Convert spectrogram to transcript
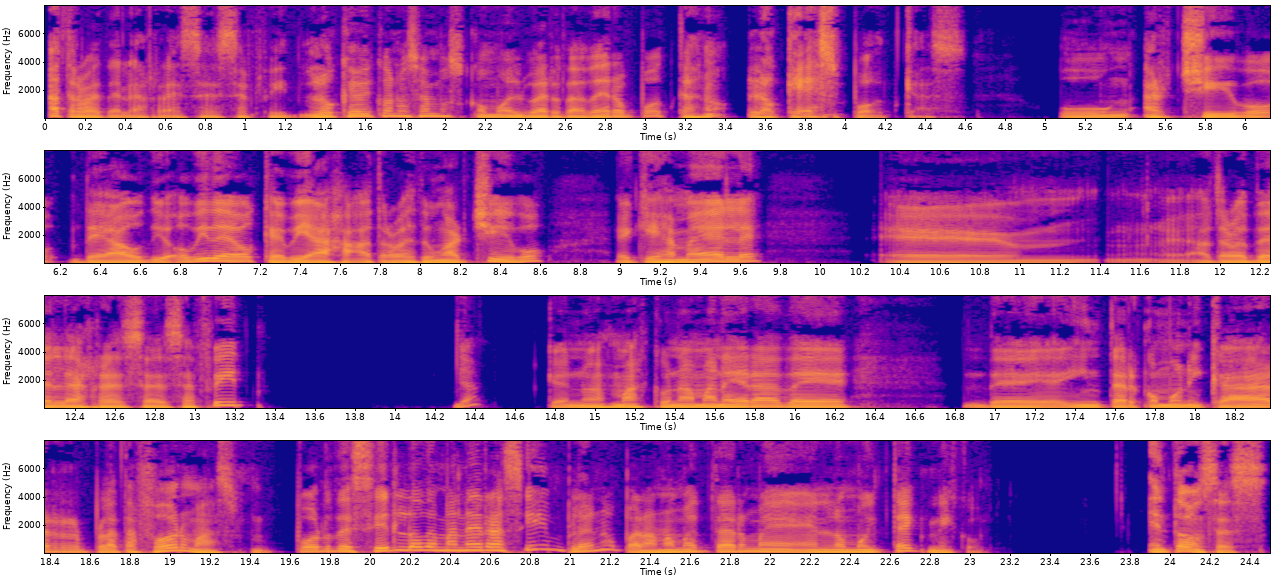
a través del RSS feed, lo que hoy conocemos como el verdadero podcast, ¿no? Lo que es podcast un archivo de audio o video que viaja a través de un archivo XML eh, a través del RSS feed, ¿ya? Que no es más que una manera de, de intercomunicar plataformas, por decirlo de manera simple, ¿no? Para no meterme en lo muy técnico. Entonces,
